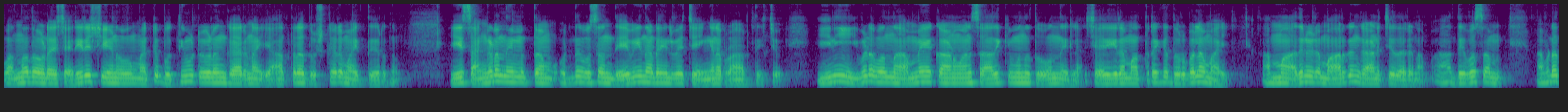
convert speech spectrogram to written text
വന്നതോടെ ശരീരക്ഷീണവും മറ്റു ബുദ്ധിമുട്ടുകളും കാരണം യാത്ര ദുഷ്കരമായി തീർന്നു. ഈ സങ്കട നിമിത്തം ഒരു ദിവസം ദേവീനടയിൽ വെച്ച് ഇങ്ങനെ പ്രാർത്ഥിച്ചു. ഇനി ഇവിടെ വന്ന് അമ്മയെ കാണുവാൻ സാധിക്കുമെന്ന് തോന്നുന്നില്ല. ശരീരം അത്രയ്ക്ക് ദുർബലമായി. അമ്മ അതിനൊരു മാർഗം കാണിച്ചു തരണം. ആ ദിവസം അവിടെ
